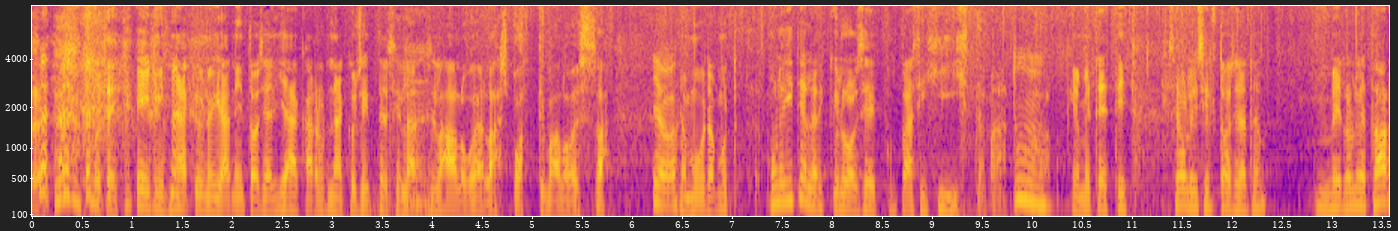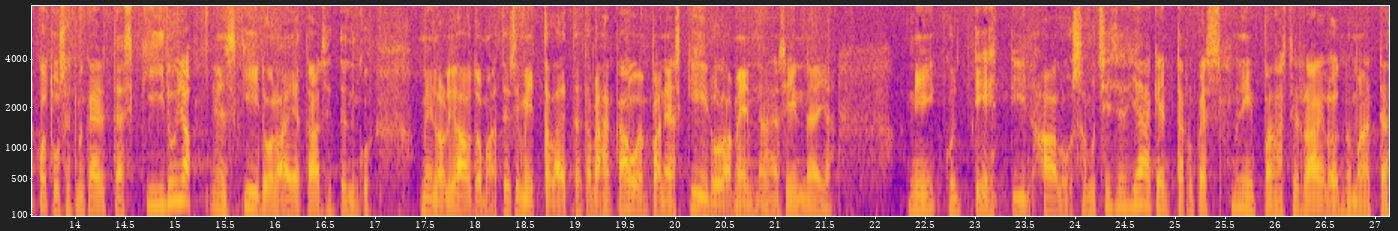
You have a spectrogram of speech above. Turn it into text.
mutta ei, ei niitä näkynyt ja niin tosiaan jääkarhut näkyi sitten sillä, sillä alueella spottivaloissa Joo. ja muuta. Mutta mulle itselläni kyllä oli se, että kun pääsi hiihtämään tuolla. Mm. Ja me tehtiin, se oli siltä tosiaan, että meillä oli tarkoitus, että me käytetään skiiduja. Ja skiiduilla ajetaan sitten, niin kuin, meillä oli automaattisia mittalaitteita vähän kauempana ja skiidulla mennään sinne. Ja, niin kuin tehtiin alussa, mutta sitten se jääkenttä rupesi niin pahasti railoitumaan, että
